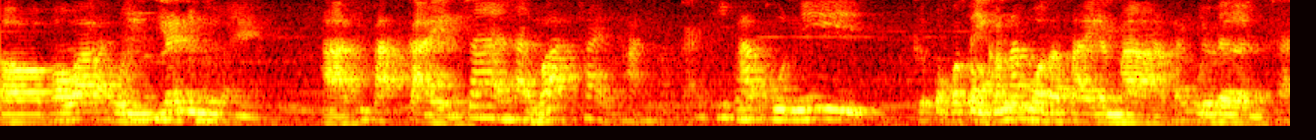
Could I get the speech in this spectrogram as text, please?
อ๋อเพราะว่าคุณเล่นหนื่อยหาที่พักไกล ใช่ใช่ว่า ใช่ทานที่พักไก่ที่พักคุณนี่คือปกติเขานั่งมอเตอร์ไซค์กันมา แต่คุณเดินใช่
